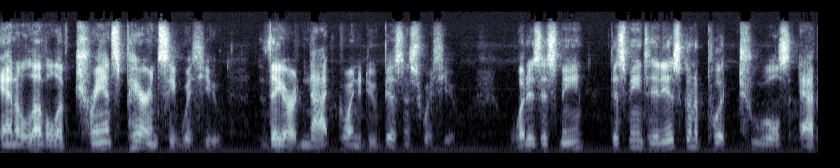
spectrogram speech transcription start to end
and a level of transparency with you, they are not going to do business with you. What does this mean? This means it is going to put tools at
